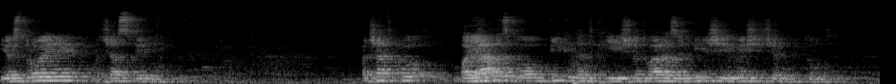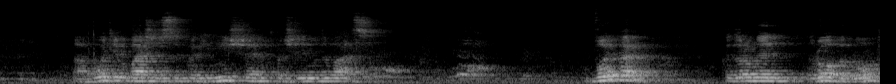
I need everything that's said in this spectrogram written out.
І устроєні в час війни. Спочатку боялись, бо вікна такі в два рази більше і вище, ніж тут. А потім, бачили, що спокійніше почали будуватися. Вибір, який ми робимо,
